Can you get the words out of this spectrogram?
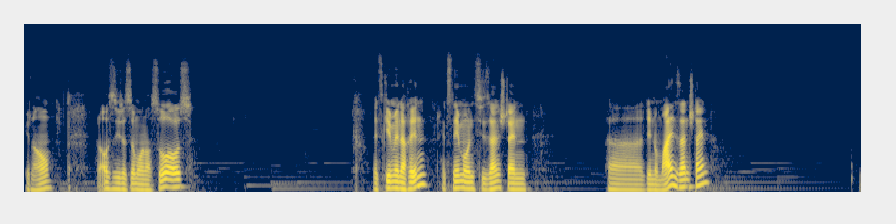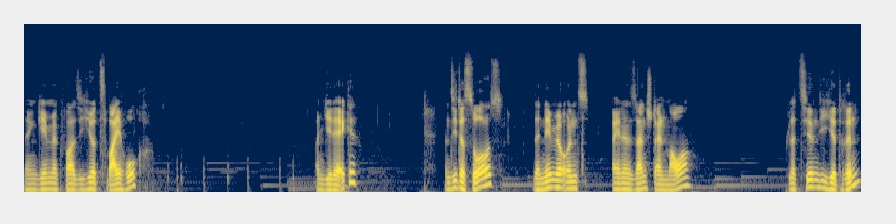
Genau. Von außen sieht das immer noch so aus. Jetzt gehen wir nach innen. Jetzt nehmen wir uns die Sandstein, äh, den normalen Sandstein. Dann gehen wir quasi hier zwei hoch. An jede Ecke. Dann sieht das so aus. Dann nehmen wir uns eine Sandsteinmauer. Platzieren die hier drin.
